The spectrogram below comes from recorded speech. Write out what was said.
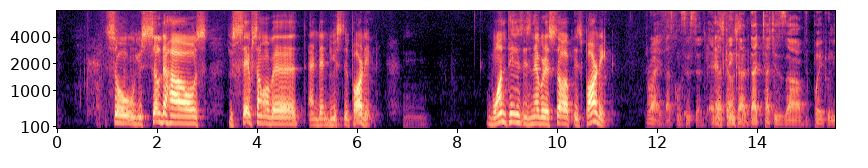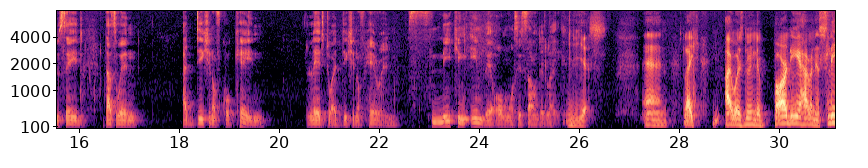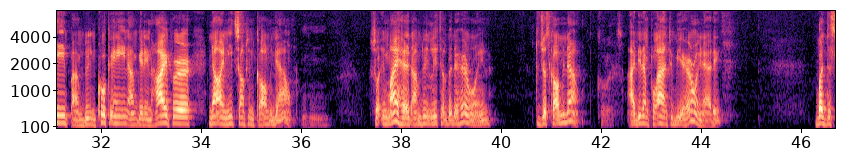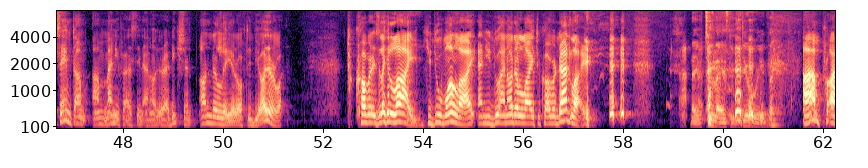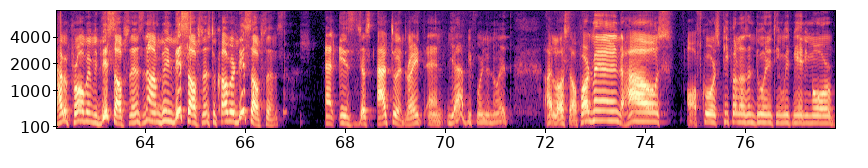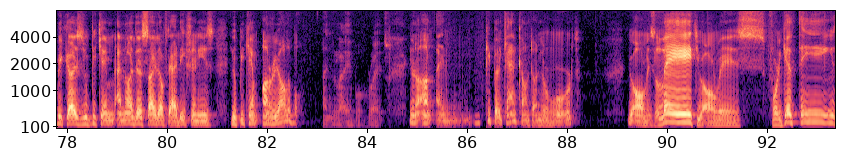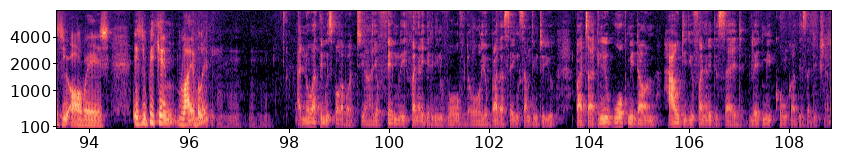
So you sell the house, you save some of it, and then you still partying. One thing is, is never a stop is partying. Right, that's consistent. And I think uh, that touches uh, the point when you said that's when addiction of cocaine led to addiction of heroin. Sneaking in there almost, it sounded like. Yes. And like I was doing a party, having a sleep, I'm doing cocaine, I'm getting hyper. Now I need something to calm me down. Mm-hmm. So in my head, I'm doing a little bit of heroin to just calm me down. Correct. I didn't plan to be a heroin addict. But at the same time, I'm manifesting another addiction under layer of the, the other one. To cover, it's like a lie. You do one lie and you do another lie to cover that lie. Now you have two lies to deal with. I'm, I have a problem with this substance. Now I'm doing this substance to cover this substance. And it's just add to it, right? And yeah, before you know it, I lost the apartment, the house. Of course, people doesn't do anything with me anymore because you became another side of the addiction is you became unreliable. Unreliable, right. You know, un, I, people can't count on your word. You're always late. You always forget things. You always, it, you became liability. I know, I think we spoke about uh, your family finally getting involved or your brother saying something to you. But uh, can you walk me down? How did you finally decide, let me conquer this addiction?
